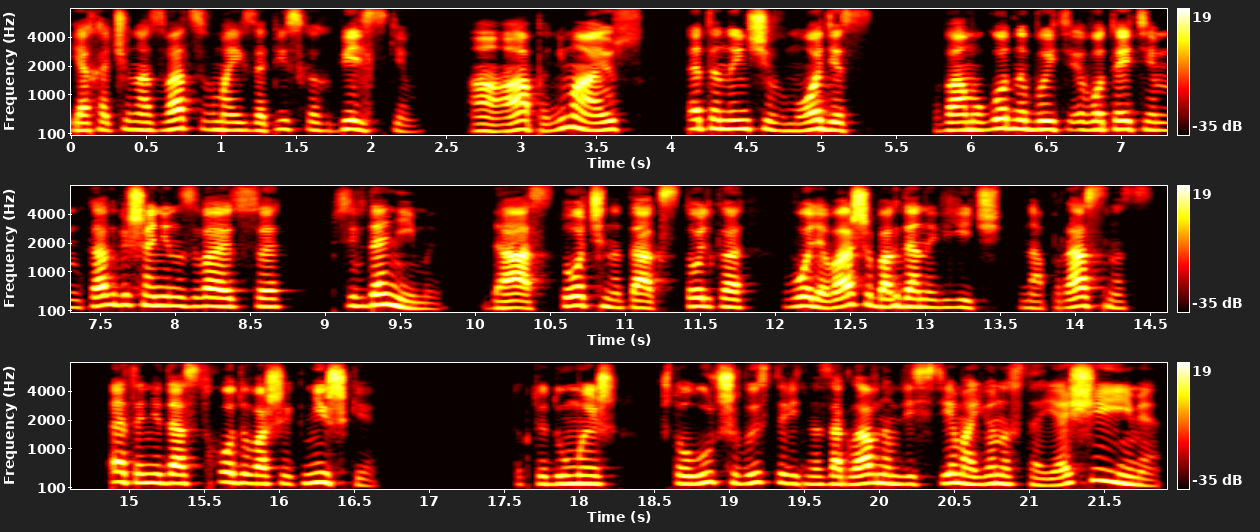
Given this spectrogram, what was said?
я хочу назваться в моих записках Бельским. А, понимаю-с, это нынче в моде-с. Вам угодно быть вот этим, как бишь они называются, псевдонимы? Да, точно так, столько воля ваша, Богдан Ильич, напрасно-с. Это не даст ходу вашей книжке. Так ты думаешь, что лучше выставить на заглавном листе мое настоящее имя?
